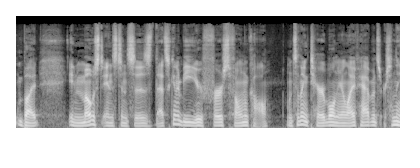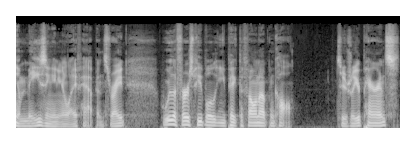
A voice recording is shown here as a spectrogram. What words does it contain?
But in most instances, that's going to be your first phone call. When something terrible in your life happens or something amazing in your life happens, right? Who are the first people you pick the phone up and call? It's usually your parents,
